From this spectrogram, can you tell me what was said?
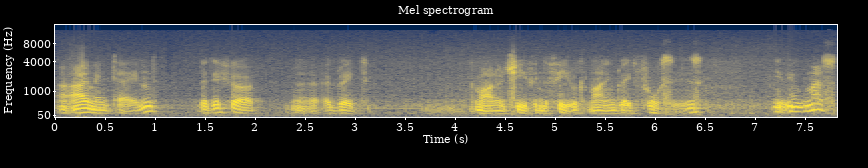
I maintained that if you're uh, a great commander-in-chief in the field, commanding great forces, you, you, must,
